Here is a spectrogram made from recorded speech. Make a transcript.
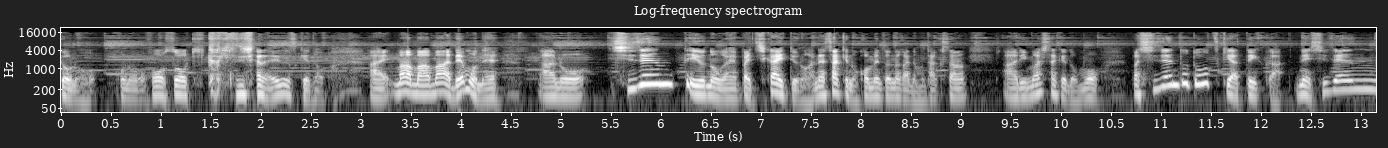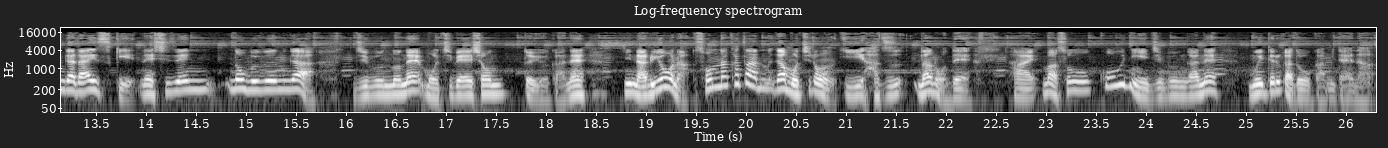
今日のこの放送きっかけじゃないですけど、はい、まあまあまあ、でもね、あの、自然っていうのがやっぱり近いっていうのがね、さっきのコメントの中でもたくさんありましたけども、まあ、自然とどう付き合っていくか、ね、自然が大好き、ね、自然の部分が自分のね、モチベーションというかね、になるような、そんな方がもちろんいいはずなので、はい。まあ、そこに自分がね、向いてるかどうかみたいな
